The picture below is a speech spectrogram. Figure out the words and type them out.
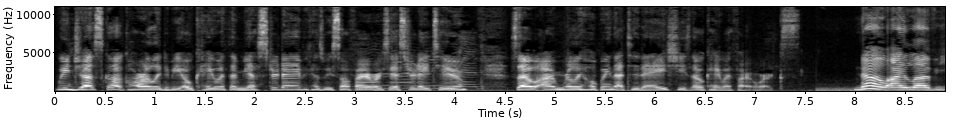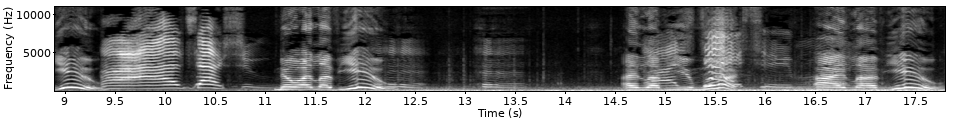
We just got Carly to be okay with them yesterday because we saw fireworks yesterday too. So I'm really hoping that today she's okay with fireworks. No, I love you. No, I love you. I love you more. I love you.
